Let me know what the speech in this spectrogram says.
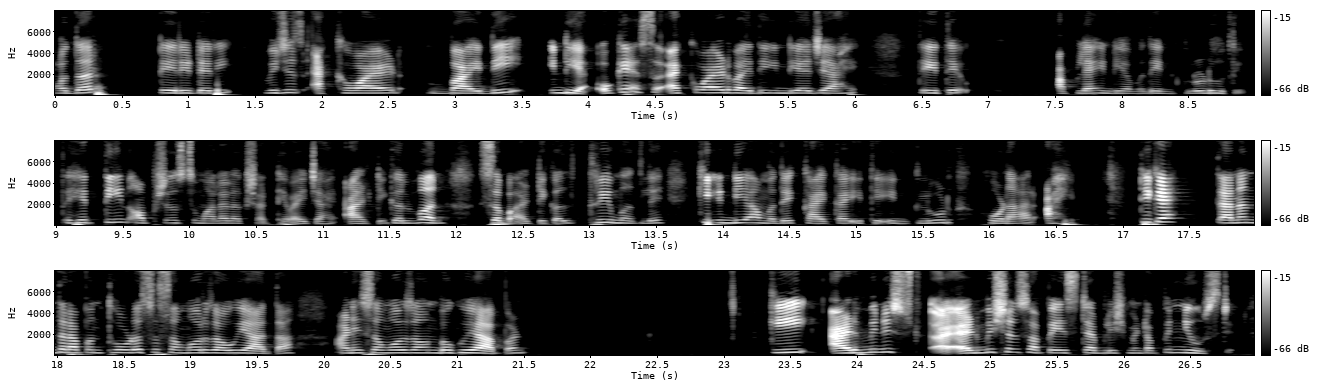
other territory which is acquired by the India okay so acquired by the India जे आहे ते इथे आपल्या इंडियामध्ये इन्क्लूड होतील. तर हे तीन ऑप्शन्स तुम्हाला लक्षात ठेवायचे आहे. आर्टिकल वन सब आर्टिकल थ्रीमधले की इंडियामध्ये काय काय इथे इन्क्लूड होणार आहे. ठीक आहे? त्यानंतर आपण थोडंसं समोर जाऊया आता आणि समोर जाऊन बघूया आपण की ॲडमिनिस्ट admissions of a establishment of a new state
